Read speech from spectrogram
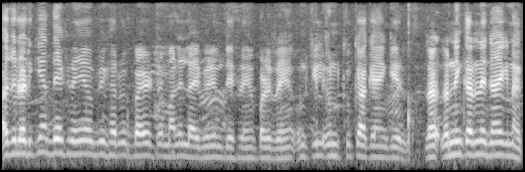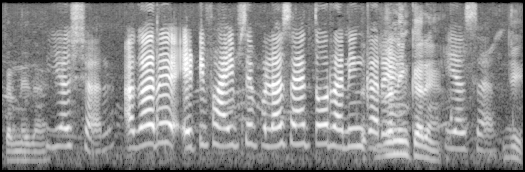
और जो लड़कियाँ देख रही हैं अभी घर में बैठ मान ली लाइब्रेरी में देख रही हैं पढ़ रही हैं उनके लिए उनको क्या कहेंगे? रनिंग करने जाएँ कि ना करने जाएँ? यस सर अगर 85 से प्लस है तो रनिंग करें। रनिंग करें। Yes sir ji.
